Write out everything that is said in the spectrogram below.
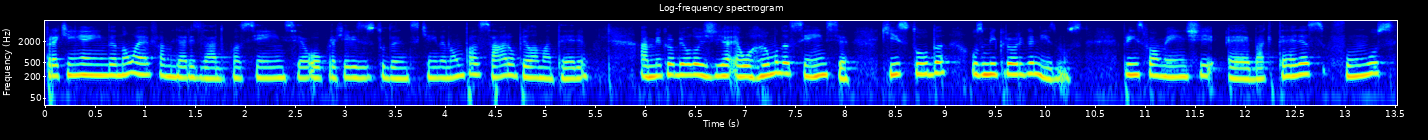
Para quem ainda não é familiarizado com a ciência ou para aqueles estudantes que ainda não passaram pela matéria, a microbiologia é o ramo da ciência que estuda os microorganismos, principalmente é, bactérias, fungos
